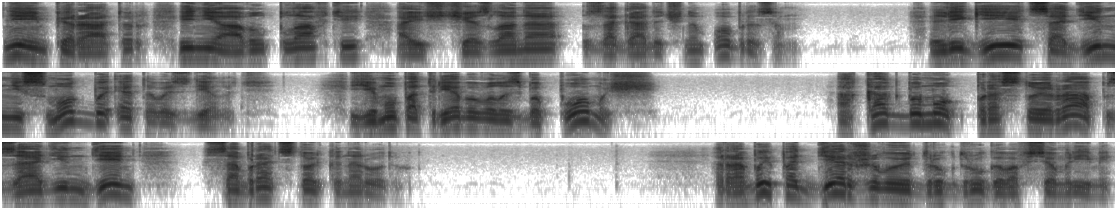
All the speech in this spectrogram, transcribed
не император и не Авл Плавтий, а исчезла она загадочным образом. Лигиец один не смог бы этого сделать. Ему потребовалась бы помощь. А как бы мог простой раб за один день собрать столько народу? Рабы поддерживают друг друга во всем Риме,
